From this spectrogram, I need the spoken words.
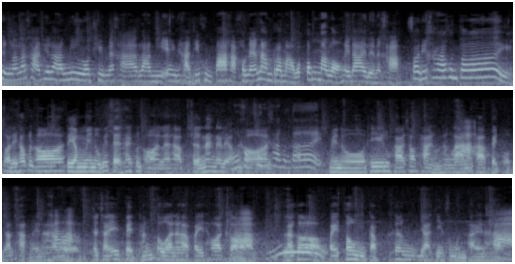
ถึงแล้วล่ะค่ะที่ร้านนิวโรทิมนะคะ ร้านนี้เองค่ะที่คุณป้าค่ะเขาแนะนำเรามาว่าต้องมาลองให้ได้เลยนะคะ สวัสดีค่ะคุณเต้ยสวัสดีครับคุณออนเตรียมเมนูพิเศษให้คุณออนแล้วครับ เชิญนั่งได้เลยครับโอ้ยคุณขอบอคุอณน ค่ะคุณเต้ย เมนูที่ลูกค้าชอบทานของทางร้านค่ะนะครับ เป็ดอบยอดผักเลยนะครับค่ะผมจะใช้เป็ดทั้งตัวนะครับ ไปทอดก่อค่ะนแล้วก็ไปต้มกับเครื่องยาจีนสมุนไพรนะครับค่ะ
